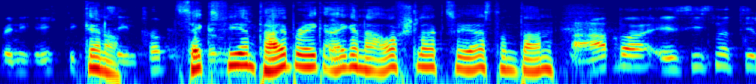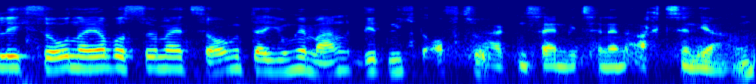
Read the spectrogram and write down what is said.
wenn ich richtig genau. gezählt habe. 6-4 im Tiebreak, eigener Aufschlag zuerst und dann. Aber es ist natürlich so, naja, was soll man jetzt sagen? Der junge Mann wird nicht aufzuhalten sein mit seinen 18 Jahren.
